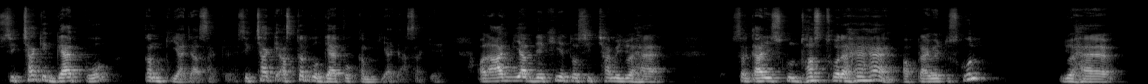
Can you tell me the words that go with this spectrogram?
शिक्षा के गैप को कम किया जा सके, शिक्षा के स्तर को गैप को कम किया जा सके। और आज भी आप देखिए तो शिक्षा में जो है, सरकारी स्कूल ध्वस्त हो रहे हैं और प्राइवेट स्कूल जो है,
